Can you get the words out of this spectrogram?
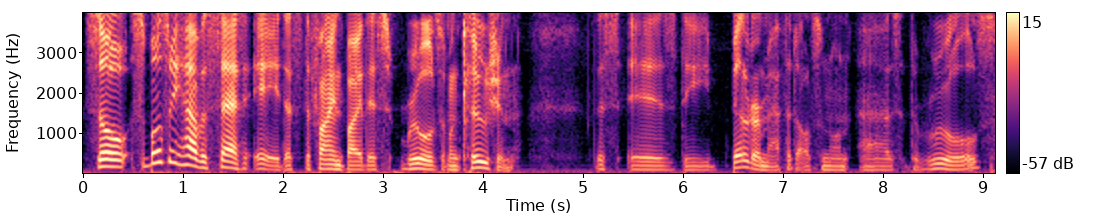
So suppose we have a set A that's defined by this rules of inclusion. This is the builder method also known as the rules,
